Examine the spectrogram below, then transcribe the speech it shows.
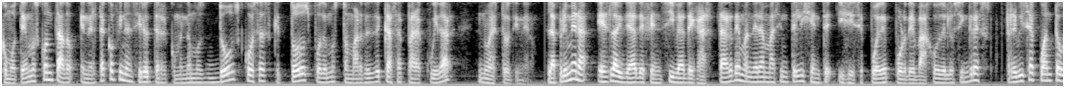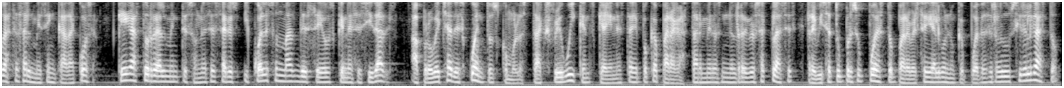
Como te hemos contado, en el taco financiero te recomendamos dos cosas que todos podemos tomar desde casa para cuidar nuestro dinero. La primera es la idea defensiva de gastar de manera más inteligente y si se puede por debajo de los ingresos. Revisa cuánto gastas al mes en cada cosa qué gastos realmente son necesarios y cuáles son más deseos que necesidades. Aprovecha descuentos como los tax free weekends que hay en esta época para gastar menos en el regreso a clases, revisa tu presupuesto para ver si hay algo en lo que puedas reducir el gasto,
